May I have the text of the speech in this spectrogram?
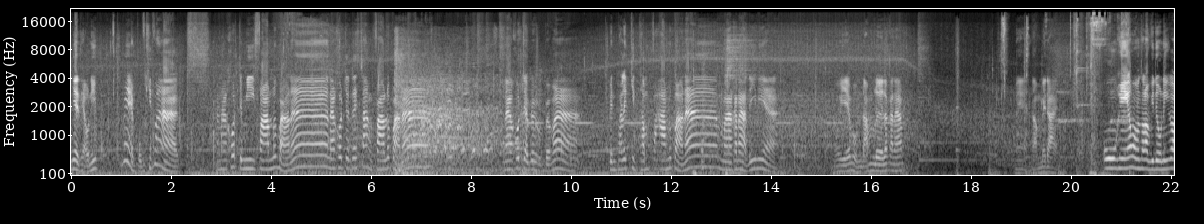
เนี่ยแถวนี้แม่ผมคิดว่าอนาคตจะมีฟาร์มหรือเปล่านะอนาคตจะได้สร้างฟาร์มหรือเปล่านะ นาคตจะแบบแบบว่า เป็นภารกิจทำฟาร์มหรือเปล่านะ มาขนาดนี้เนี่ย โอเคผมดำเลยแล้วกันนะครับแม่ดำไม่ได้ โอเคครับผมสำหรับวิดีโอนี้ก็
